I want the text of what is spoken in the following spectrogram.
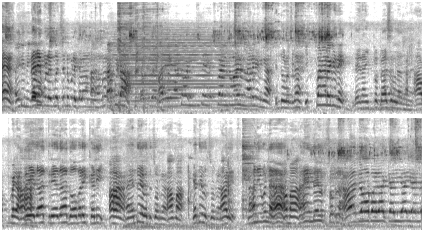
ஆ. இடிம்பி பெரிய பிள்ளைங்க சின்ன பிள்ளை கல்யாணம் தப்புதான் அது மாதிரி நடக்குதுங்க. எந்த உலகத்துல? இப்ப நடக்குது. நான் இப்ப பேசல. நான். அப்பயா திரேதா தோபரை களி. நான் எந்த யுகத்தை சொல்றேன்? ஆமா. எந்த யுகத்தை சொல்றேன்? நாலு. நாலு நான் எந்த சொல்றேன்? அதோபர கலியா எல்ல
